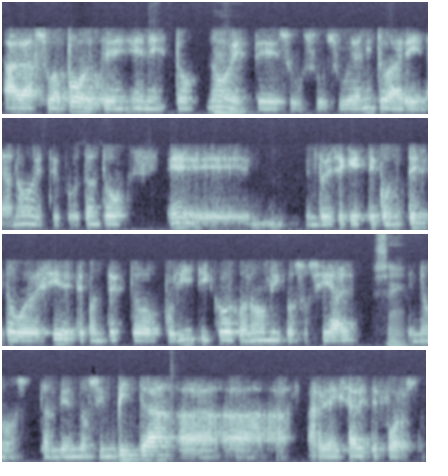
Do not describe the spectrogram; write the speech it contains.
haga su aporte en esto, ¿no? Este, su, su, granito de arena, ¿no? Este, por lo tanto, eh, me parece que este contexto, voy a decir, este contexto político, económico, social, nos también nos invita a, a, realizar este esfuerzo.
